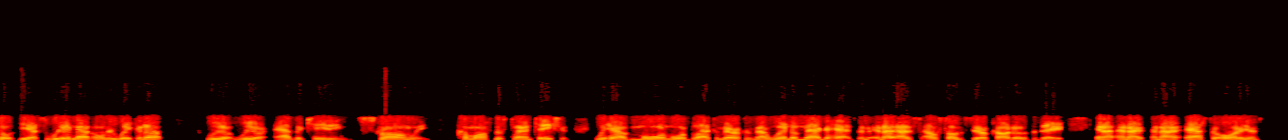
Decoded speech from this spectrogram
So, yes, we are not only waking up, we are, we are advocating strongly. Come off this plantation. We have more and more black Americans now wearing the MAGA hats. And, and I, I, I was talking to Sarah Carter the other day, and I, and, I, and I asked the audience,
